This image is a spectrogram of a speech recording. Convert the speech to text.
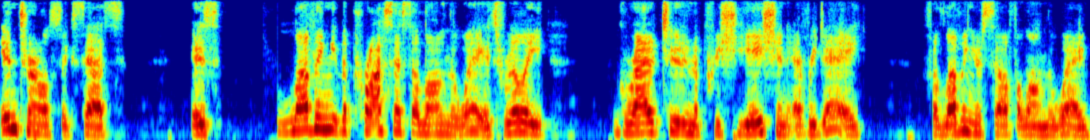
internal success is loving the process along the way. It's really gratitude and appreciation every day for loving yourself along the way.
